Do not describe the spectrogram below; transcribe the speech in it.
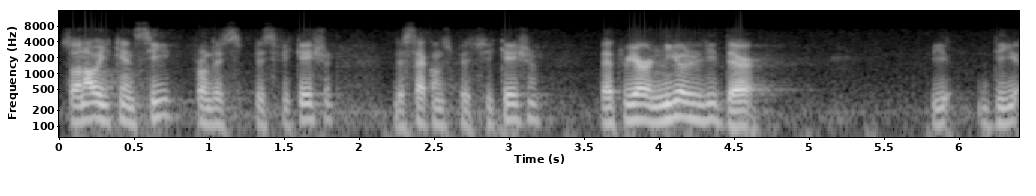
So now you can see from the specification, the second specification, that we are nearly there. We, the,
